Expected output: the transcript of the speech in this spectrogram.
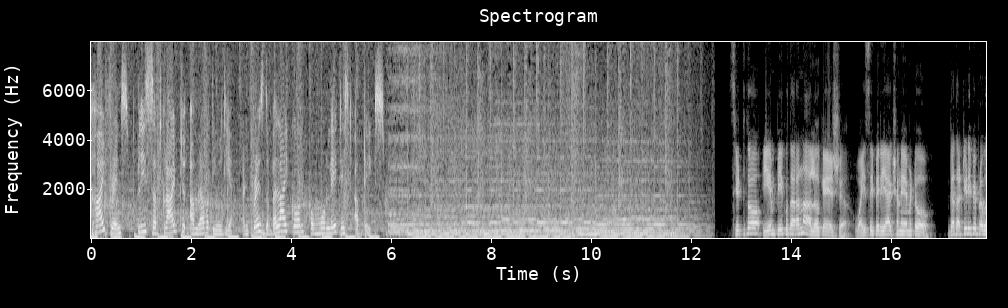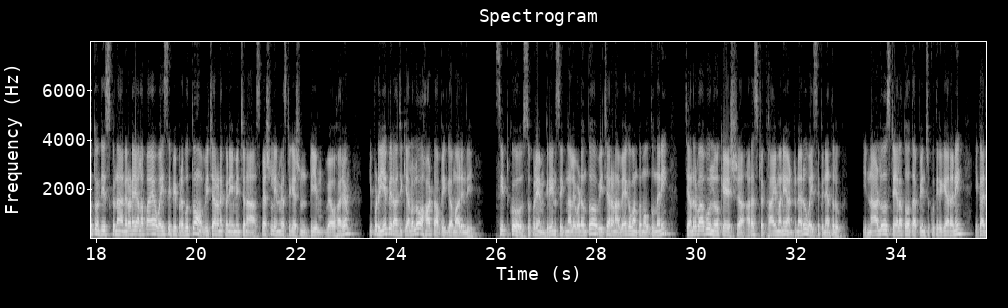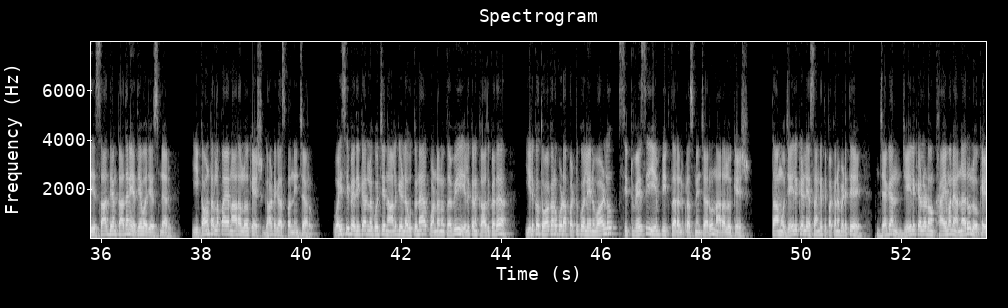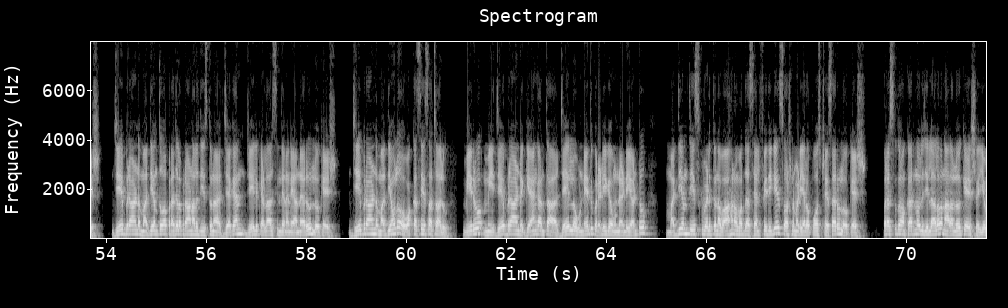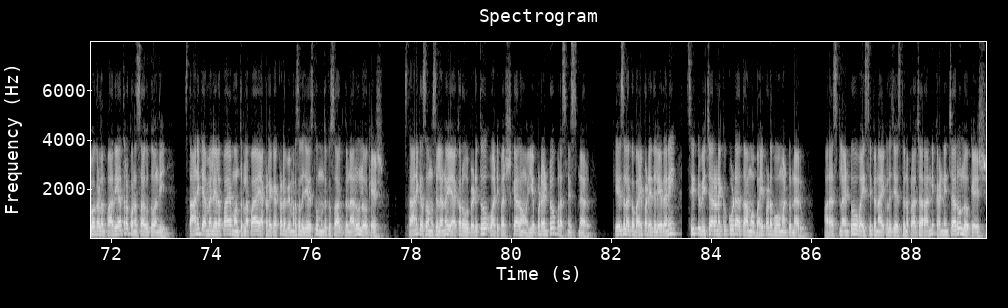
Hi friends please subscribe to Amaravati media and press the bell icon for more latest updates సిట్తో ఏం పీకుతారన్న Lokesh? YCP reaction ఏమిటో? గత TDP ప్రభుత్వం తీసుకున్న నిర్ణయాలపై YCP ప్రభుత్వం విచారణకు నియమించిన స్పెషల్ ఇన్వెస్టిగేషన్ టీం వ్యవహారం ఇప్పుడు ఏపీ రాజకీయాలలో హాట్ టాపిక్గా మారింది. సిట్కు సుప్రీం గ్రీన్ సిగ్నల్ ఇవ్వడంతో విచారణ వేగవంతమవుతుందని చంద్రబాబు లోకేష్ అరెస్ట్ ఖాయమని అంటున్నారు వైసీపీ నేతలు. ఇన్నాళ్ళు స్టేలతో తప్పించుకు తిరిగారని ఇక అది సాధ్యం కాదని ఎద్దేవా చేస్తున్నారు. ఈ కౌంటర్లపై నారా లోకేష్ ఘాటుగా స్పందించారు. వైసీపీ అధికారంలోకి వచ్చి నాలుగేళ్ళు అవుతున్నా కొండను తవ్వి ఎలుకను కాదు కదా ఎలుక తోకను కూడా పట్టుకోలేని వాళ్ళు సిట్ వేసి ఏం పీకుతారని ప్రశ్నించారు నారా లోకేష్. తాము జైలుకెళ్ళే సంగతి పక్కన పెడితే జగన్ జైలుకెళ్ళడం ఖాయమని అన్నారు లోకేష్. జే బ్రాండ్ మద్యంతో ప్రజల ప్రాణాలు తీస్తున్న జగన్ జైలుకెళ్ళాల్సిందేనని అన్నారు లోకేష్. జే బ్రాండ్ మద్యంలో ఒక్క సీసా చాలు. మీరు మీ జే బ్రాండ్ గ్యాంగ్ అంతా జైల్లో ఉండేందుకు రెడీగా ఉండండి అంటూ మద్యం తీసుకువెళుతున్న వాహనం వద్ద సెల్ఫీ దిగి సోషల్ మీడియాలో పోస్ట్ చేశారు లోకేష్. ప్రస్తుతం కర్నూలు జిల్లాలో నారా లోకేష్ యువగళం పాదయాత్ర కొనసాగుతోంది. స్థానిక ఎమ్మెల్యేలపై మంత్రులపై ఎక్కడికక్కడ విమర్శలు చేస్తూ ముందుకు సాగుతున్నారు లోకేష్. స్థానిక సమస్యలను ఏకరువు పెడుతూ వాటి పరిష్కారం ఎప్పుడంటూ ప్రశ్నిస్తున్నారు. కేసులకు భయపడేది లేదని సిట్ విచారణకు కూడా తాము భయపడబోమంటున్నారు. అరెస్టులంటూ వైసీపీ నాయకులు చేస్తున్న ప్రచారాన్ని ఖండించారు లోకేష్.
